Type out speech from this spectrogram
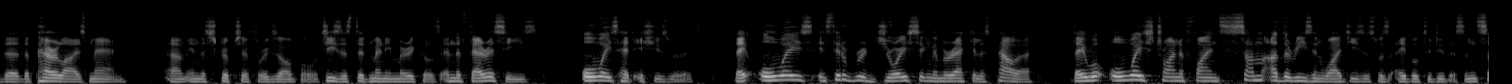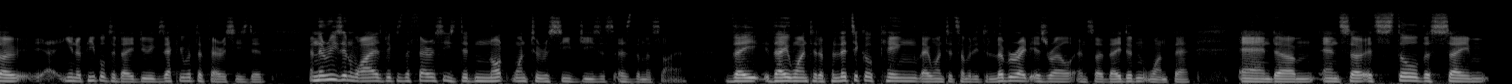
the the paralyzed man um, in the scripture for example. Jesus did many miracles and the pharisees always had issues with it. They always instead of rejoicing the miraculous power they were always trying to find some other reason why Jesus was able to do this. And so, you know, people today do exactly what the Pharisees did. And the reason why is because the Pharisees did not want to receive Jesus as the Messiah. They, they wanted a political king, they wanted somebody to liberate Israel, and so they didn't want that. And, um, and so it's still the same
